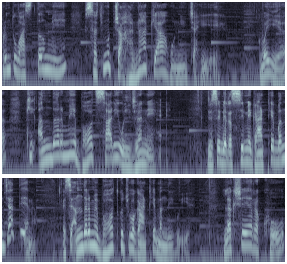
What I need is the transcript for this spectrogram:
परंतु वास्तव में सचमुच चाहना क्या होनी चाहिए? वही है कि अंदर में बहुत सारी उलझने हैं। जैसे भी रस्सी में गांठे बंध जाती है ना, ऐसे अंदर में बहुत कुछ वो गांठे बंधी हुई है। लक्ष्य रखो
